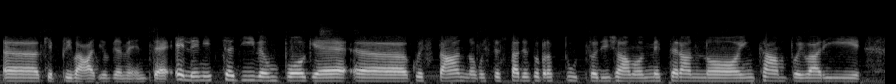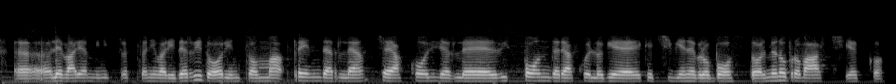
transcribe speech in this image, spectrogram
eh, che privati ovviamente. E le iniziative un po' che eh, quest'anno, quest'estate soprattutto, diciamo, metteranno in campo vari, eh, le varie amministrazioni, i vari territori, insomma, prenderle, cioè accoglierle, rispondere a quello che, che ci viene proposto, almeno provarci, ecco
